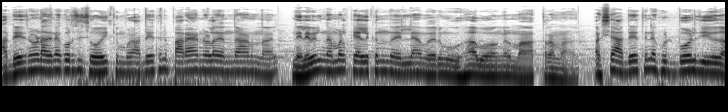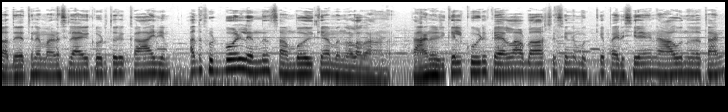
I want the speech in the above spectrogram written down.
അദ്ദേഹത്തിനോട് അതിനെക്കുറിച്ച് ചോദിക്കുമ്പോൾ അദ്ദേഹത്തിന് പറയാനുള്ളത് എന്താണെന്നാൽ നിലവിൽ നമ്മൾ കേൾക്കുന്നതെല്ലാം വെറും ഊഹാഭോഹങ്ങൾ മാത്രമാണ്. പക്ഷേ അദ്ദേഹത്തിന്റെ ഫുട്ബോൾ ജീവിതം അദ്ദേഹത്തിന് മനസ്സിലാക്കി കൊടുത്തൊരു കാര്യം അത് ഫുട്ബോളിൽ എന്തും സംഭവിക്കാമെന്നുള്ളതാണ് താൻ ഒരിക്കൽ കൂടി കേരള ബ്ലാസ്റ്റേഴ്സിന്റെ മുഖ്യ പരിശീലകനാവുന്നത് താൻ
